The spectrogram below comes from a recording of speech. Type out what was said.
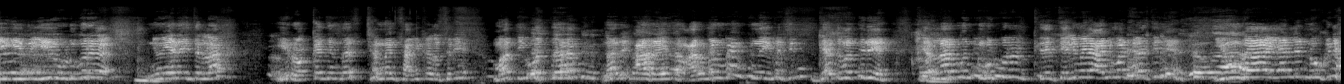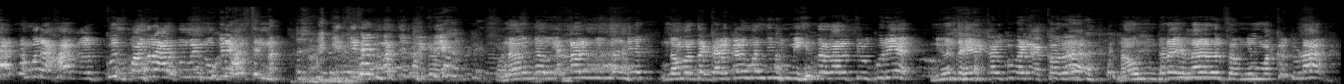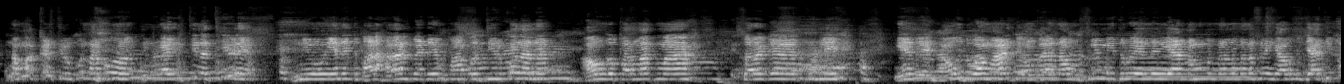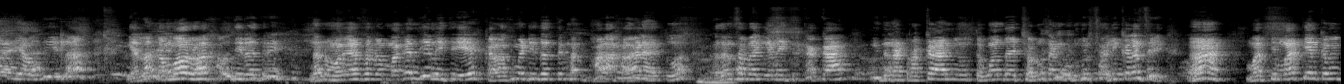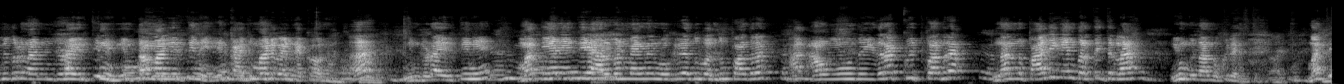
ಈಗ ಇದು ಈ ಹುಡುಗರು, ನೀವು ಏನೈತಿಲ್ಲ, ಈ ರೊಕ್ಕದಿಂದ ಚೆನ್ನಾಗಿ ಸಾಲಿ ಕಲಿಸ್ರಿ ಮತ್ ಇವತ್ತ ನಾನು ಅರ್ಬನ್ ಬ್ಯಾಂಕ್ ಇವತ್ತಿನ ಗೆದ್ದು ಬರ್ತೀನಿ ಎಲ್ಲಾರ ಮುಂದೆ ಹುಡುಗರು ತಲೆ ಮೇಲೆ ಹಾನಿ ಮಾಡಿ ಹೇಳ್ತೀನಿ. ಇವಾಗ ಎಲ್ಲಿ ನೌಕರಿ ಹಾಕಿ ನಮ್ಮರ ಕುಸ್ ಬಂದ್ರ ಅರ್ಬನ್ ಬ್ಯಾಂಕ್ ನೌಕರಿ ಹಾಕ್ತೀನಿ ನಾ ಇದ್ಕಿದಾಗ ಮತ್ತೆ ನೌಕರಿ ನಾವ್ ನಾವು ಎಲ್ಲಾರು ನಿಮ್ಮ ನಮ್ಮಂತ ಕಳ್ಕಳ ಮಂದಿ ನಿಮ್ ಹಿಂದ ಅದಾರ ತಿಳ್ಕೊರಿ ನೀವಂತ ಹೇಗೆ ಕಳ್ಕೊಬೇಡ್ರಿ ಅಕ್ಕವ್ರ ನಾವು ನಿಮ್ ಜೋಡ ಎಲ್ಲಾರು ನಿಮ್ ಮಕ್ಕಳ ಜೋಡ ನಮ್ಮ ಮಕ್ಕಳು ತಿಳ್ಕೊಂಡು ನಾವು ನಿಮ್ ಜೋಡ ಇರ್ತೀನಿ ಅಂತ ಹೇಳಿ. ನೀವು ಏನೈತಿ ಭಾಳ ಹಳಾಡ್ಬೇಡ್ರಿ ಪಾಪ ತಿರ್ಕೊಂಡಾನ ಅವಂಗ ಪರಮಾತ್ಮ ಸ್ವರ್ಗ ಕೊಡ್ಲಿ. ಏನ್ರಿ, ನಾವು ದುವಾ ಮಾಡ್ತೀವಿ. ಅವಂಗ ನಾವು ಮುಸ್ಲಿಂ ಇದ್ರು ಏನು ನಮ್ಮ ನನ್ನ ಮನಸ್ಸಿನಾಗ ಯಾವ್ದು ಜಾತಿ ಯಾವ್ದು ಇಲ್ಲ. ಎಲ್ಲ ನಮ್ಮವ್ರು ಹೌದಿರದ್ರಿ ನನ್ನ ಮಗ ಮಗಂದ ಏನೈತಿ ಕ್ಲಾಸ್ಮೇಟ್ ಇದ್ದತ್ತೆ ನನ್ ಬಹಳ ಹಳಾಳೆ ಆಯ್ತು. ಅದ್ರ ಸಲುವಾಗಿ ಏನೈತ್ರಿ ಕಕ್ಕ ಇದನ್ನ ರೊಕ್ಕ ನೀವು ತಗೊಂಡ ಚಲೋ ತಂಗ ಹುಡುಗರು ಸಾಲಿ ಕಲಸ್ರಿ. ಹಾ ಮತ್ತೆ ಮತ್ತೇನ್ ಕಮ್ಮಿ ಬಿದ್ರು ನಾನು ನಿಮ್ ಜೋಡ ಇರ್ತೀನಿ, ನಿಮ್ ತಮ್ಮ ಇರ್ತೀನಿ. ಏನ್ ಕಾಳಜಿ ಮಾಡಿಬೇಡ ಅವ್ರ. ನಿಮ್ ಜೋಡ ಇರ್ತೀನಿ. ಮತ್ ಏನೈತಿ ಅರ್ಬನ್ ಬ್ಯಾಂಕ್ ನೌಕರಿ ಅದು ಬಂದಪ್ಪ ಅಂದ್ರ ಇದ್ರಾಗ ಕೂತ್ಪ ಅಂದ್ರ, ನನ್ನ ಪಾಲಿಗೆ ಏನ್ ಬರ್ತೈತಿಲ್ಲ ಇವ್ನು ನಾನು ನೌಕರಿ ಹಚ್ತೀನಿ ಮತ್ತೆ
